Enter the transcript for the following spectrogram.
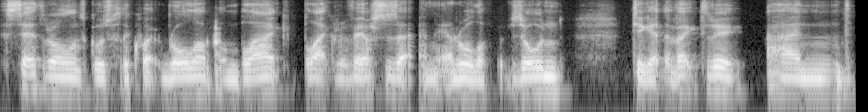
Seth Rollins goes for the quick roll up on Black. Black reverses it into a roll up of his own to get the victory. And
